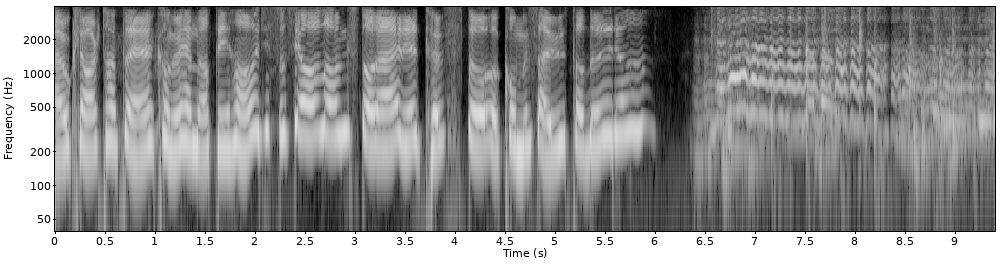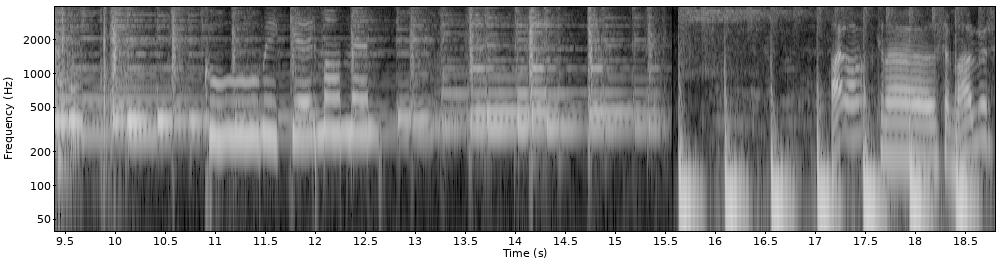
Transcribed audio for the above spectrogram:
er jo klart at det kan jo hende at de har sosial angst, og det er tøft å komme seg ut av døra. Komikermannen. Hei, da. Kan jeg stemme her, eller?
